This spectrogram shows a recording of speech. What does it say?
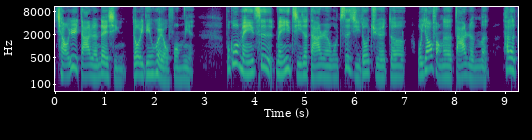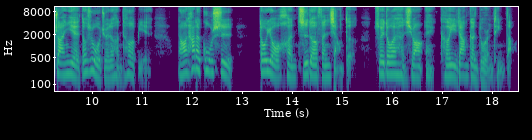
巧遇达人类型都一定会有封面。不过每一次每一集的达人，我自己都觉得我邀访的达人们，他的专业都是我觉得很特别，然后他的故事都有很值得分享的，所以都会很希望哎，可以让更多人听到。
